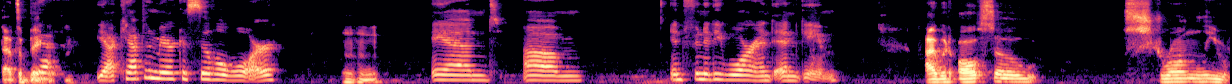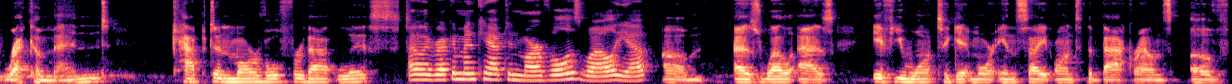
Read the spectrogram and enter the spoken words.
That's a big yeah, one. Yeah, Captain America Civil War. Mm-hmm. And um, Infinity War and Endgame. I would also strongly recommend Captain Marvel for that list. I would recommend Captain Marvel as well. Yep. Um, as well as if you want to get more insight onto the backgrounds of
